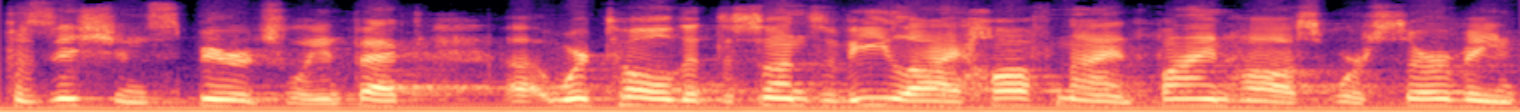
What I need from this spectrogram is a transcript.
position spiritually. In fact, uh, we're told that the sons of Eli, Hophni and Phinehas, were serving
